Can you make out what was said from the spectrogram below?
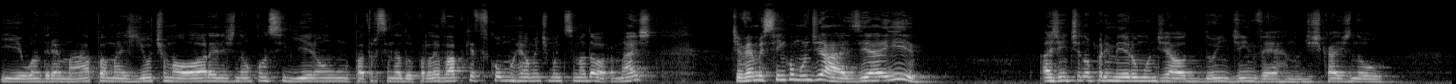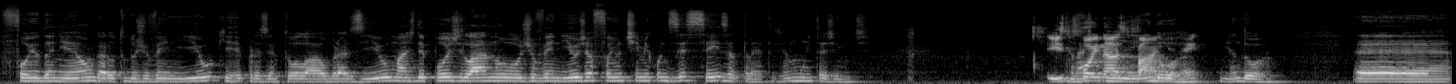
e o André Mapa, mas de última hora eles não conseguiram o patrocinador para levar porque ficou realmente muito em cima da hora. Mas tivemos cinco mundiais. E aí a gente no primeiro mundial do, de inverno de Sky Snow foi o Daniel, um garoto do juvenil, que representou lá o Brasil, mas depois de lá no juvenil já foi um time com 16 atletas, é muita gente. Isso na, foi na Espanha, Andorra, né? Em Andorra. É,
